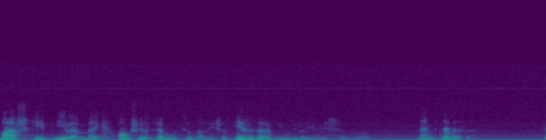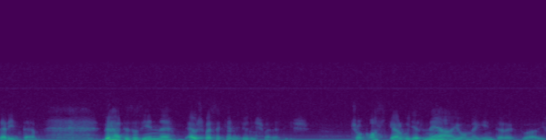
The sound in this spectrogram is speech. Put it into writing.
másképp élem meg, hangsúly az emocionális, az érzelmi újraélésen van. Nem, nem ezen. Szerintem. De hát ez az én, ehhez persze kell egy önismeret is. Csak az kell, hogy ez ne álljon meg intellektuális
